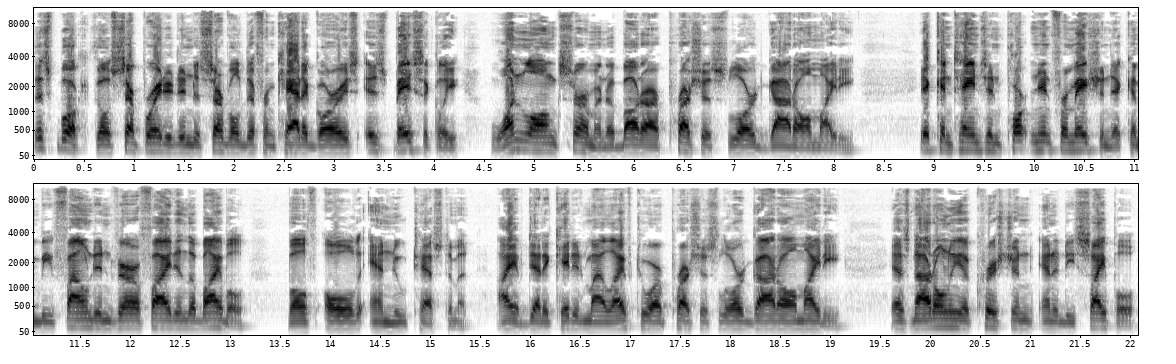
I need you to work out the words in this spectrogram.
This book, though separated into several different categories, is basically one long sermon about our precious Lord God Almighty. It contains important information that can be found and verified in the Bible, both Old and New Testament. I have dedicated my life to our precious Lord God Almighty, as not only a Christian and a disciple,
